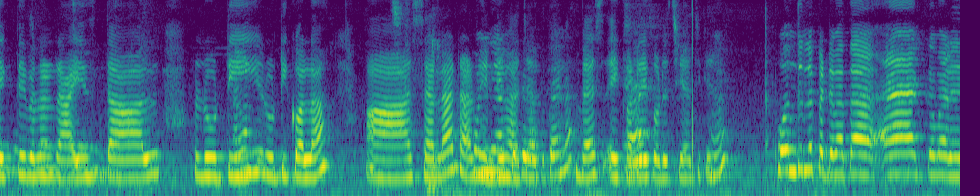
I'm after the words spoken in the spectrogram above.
দেখতেই পেলাম রাইস ডাল রুটি রুটি কলা আর স্যালাড আর ভেন্ডি ভাজা। তাই না? ব্যাস এই কটাই করেছি আজকে। ফোন দিলে পেটে ব্যথা একেবারে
